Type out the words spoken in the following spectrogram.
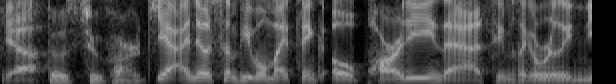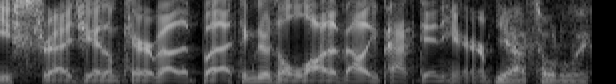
Yeah. those two cards. Yeah, I know some people might think, oh, party, that seems like a really niche strategy. I don't care about it. But I think there's a lot of value packed in here. Yeah, totally.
